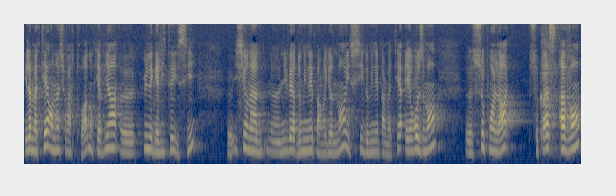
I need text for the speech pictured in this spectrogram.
et la matière en 1 sur R3. Donc il y a bien euh, une égalité ici. Euh, ici, on a un, univers dominé par le rayonnement, ici dominé par la matière, et heureusement, euh, ce point-là se passe avant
